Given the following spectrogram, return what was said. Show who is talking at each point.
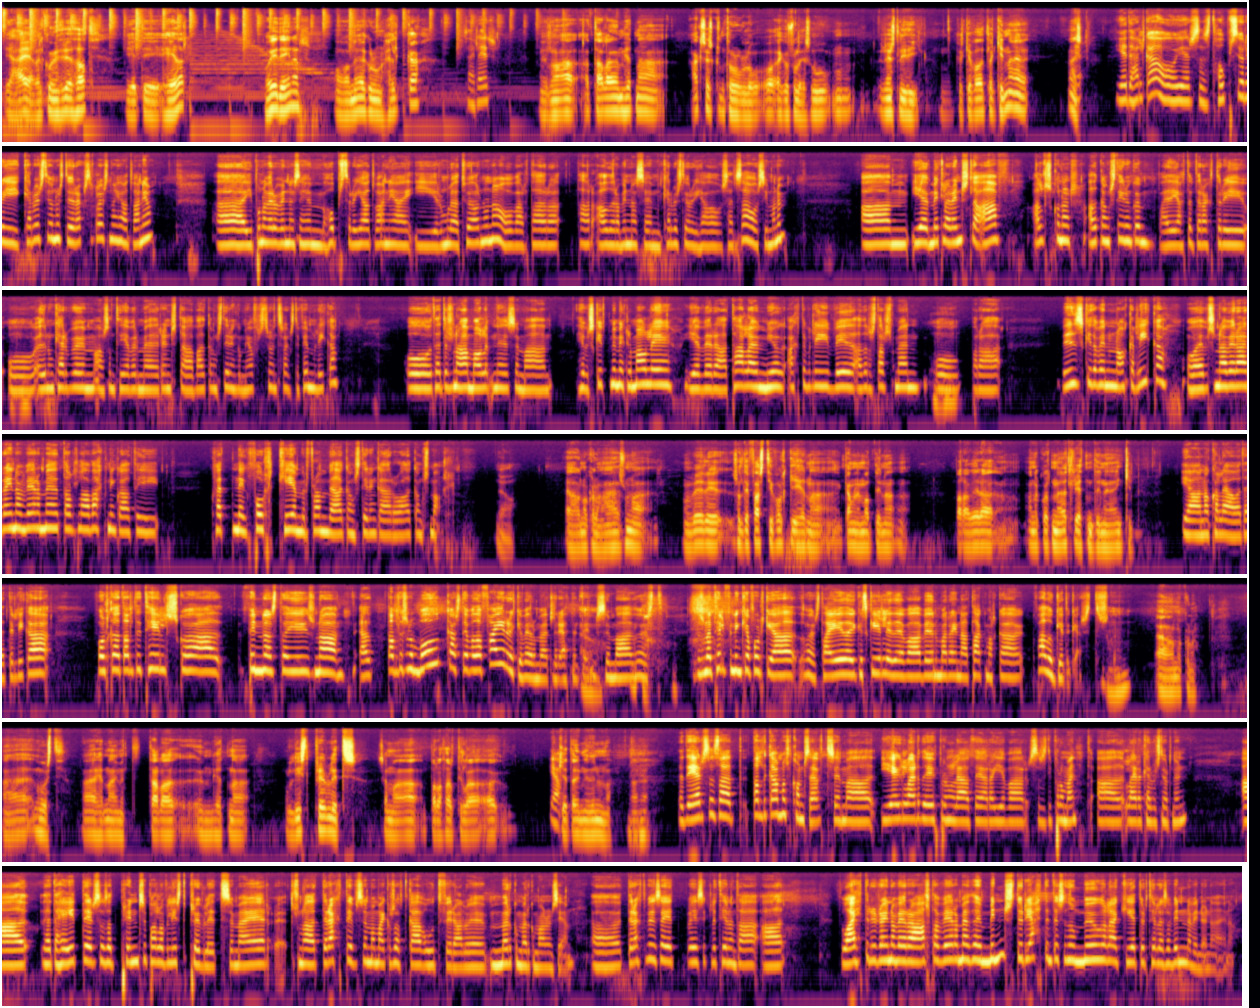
Speaker 1: Jæja, velkomin þrið þátt. Ég heiti Heiðar
Speaker 2: Og ég heiti Einar
Speaker 1: og með okkur hún Helga.
Speaker 3: Sælir.
Speaker 1: Við erum að, að tala um hérna access control og, og eitthvað svoleiðis. Þú mm, reynslu í því. Kannski að fá þetta til að kynna aðeins.
Speaker 3: Ég heiti Helga og ég er sérst hópstjóri í kerfistjónustu rekstraglausna hjá Advanja. Uh, ég er búin að vera að vinna sem hópstjóri hjá Advanja í rúmlega tvö ár núna og var þar, þar áður að vinna sem kerfistjóri hjá Sensa og Símanum. Um, ég hef mikla reynslu af alls konar aðgangsstýringum, bæði í Active Directory og öðrum kerfum á samt því að vera með reynslu af aðgangsstýringum í Office 365 líka. Og þetta er svona málefni sem að hefur skipt mér miklu máli, ég hef verið að tala um mjög aktivlí við aðra starfsmenn og bara viðskiptavinnuna okkar líka. Og hefur svona verið að reyna að vera með dálta vakningu að því hvernig fólk kemur fram við aðgangsstýringar og aðgangsmál.
Speaker 2: Já,
Speaker 1: Já, nokkulega. Það er svona verið svolítið fast í fólki hérna gamli mótin að bara vera annarkvæmt með öll réttindinu eða engin.
Speaker 3: Já, nákvæmlega og þetta er líka fólk að þetta aldrei til sko að finnast það í svona, að aldrei svona móðgast ef að það færi ekki að vera með allir réttindin
Speaker 2: Já.
Speaker 3: sem að, þú veist, þetta er svona tilfinning hjá fólki að, þú veist, það er ekki skilið ef að við erum að reyna að takmarka hvað þú getur gert, sko.
Speaker 2: Mhm.
Speaker 1: Já, nokkulega. Það, þú veist, það er hérna, ég mitt talað um hérna least privilege sem að bara þarf til að
Speaker 3: Já.
Speaker 1: geta inn í vinnuna.
Speaker 3: Þetta er sem sagt daldi gamalt konsept sem að ég lærði upprunnulega þegar ég var sagt í próment að læra kerfistjórnun að þetta heitir sagt Principle of Least Privilege sem er svona direktiv sem að Microsoft gaf út fyrir alveg mörgum mörgum árum síðan. Uh, direktivið segir basically til um það að þú ættir í raun að vera alltaf að vera með þau minnstu réttindi sem þú mögulega getur til þess að vinna vinnuna þína.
